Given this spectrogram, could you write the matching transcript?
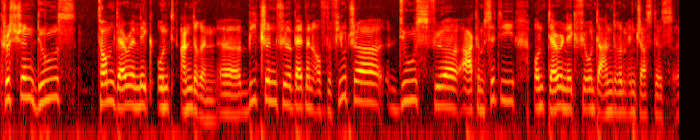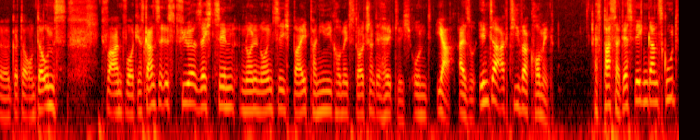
Christian Deuce Tom, Darren, Nick und anderen. Äh, Beechin für Batman of the Future, Deuce für Arkham City und Darren Nick für unter anderem Injustice, äh, Götter unter uns verantwortlich. Das Ganze ist für 16,99 bei Panini Comics Deutschland erhältlich. Und ja, also interaktiver Comic. Es passt halt deswegen ganz gut,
